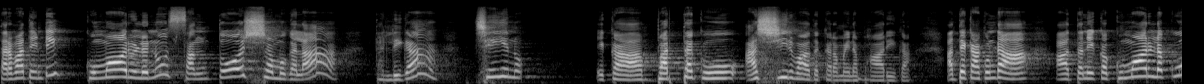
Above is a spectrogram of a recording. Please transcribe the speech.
తర్వాత ఏంటి? కుమారులను సంతోషము గల తల్లిగా చేయను. ఇక భర్తకు ఆశీర్వాదకరమైన భార్యగా. అంతేకాకుండా ఆ తన యొక్క కుమారులకు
